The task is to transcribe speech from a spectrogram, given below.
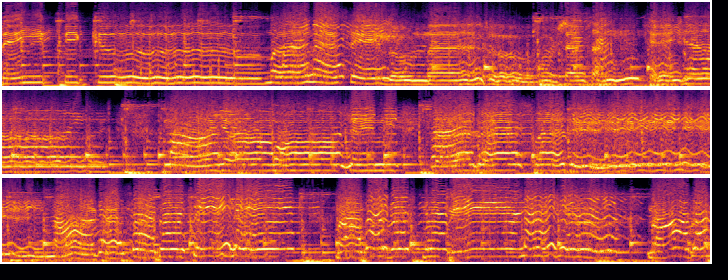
ലയിപ്പിക്കൂ. മനസ്സിലുണരു ഉഷസന്ധ്യയായി മായാമോഹിനി സരസ്വതി. നാഗസദസിലെ നവരത്ന വീണയിൽ നാദം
